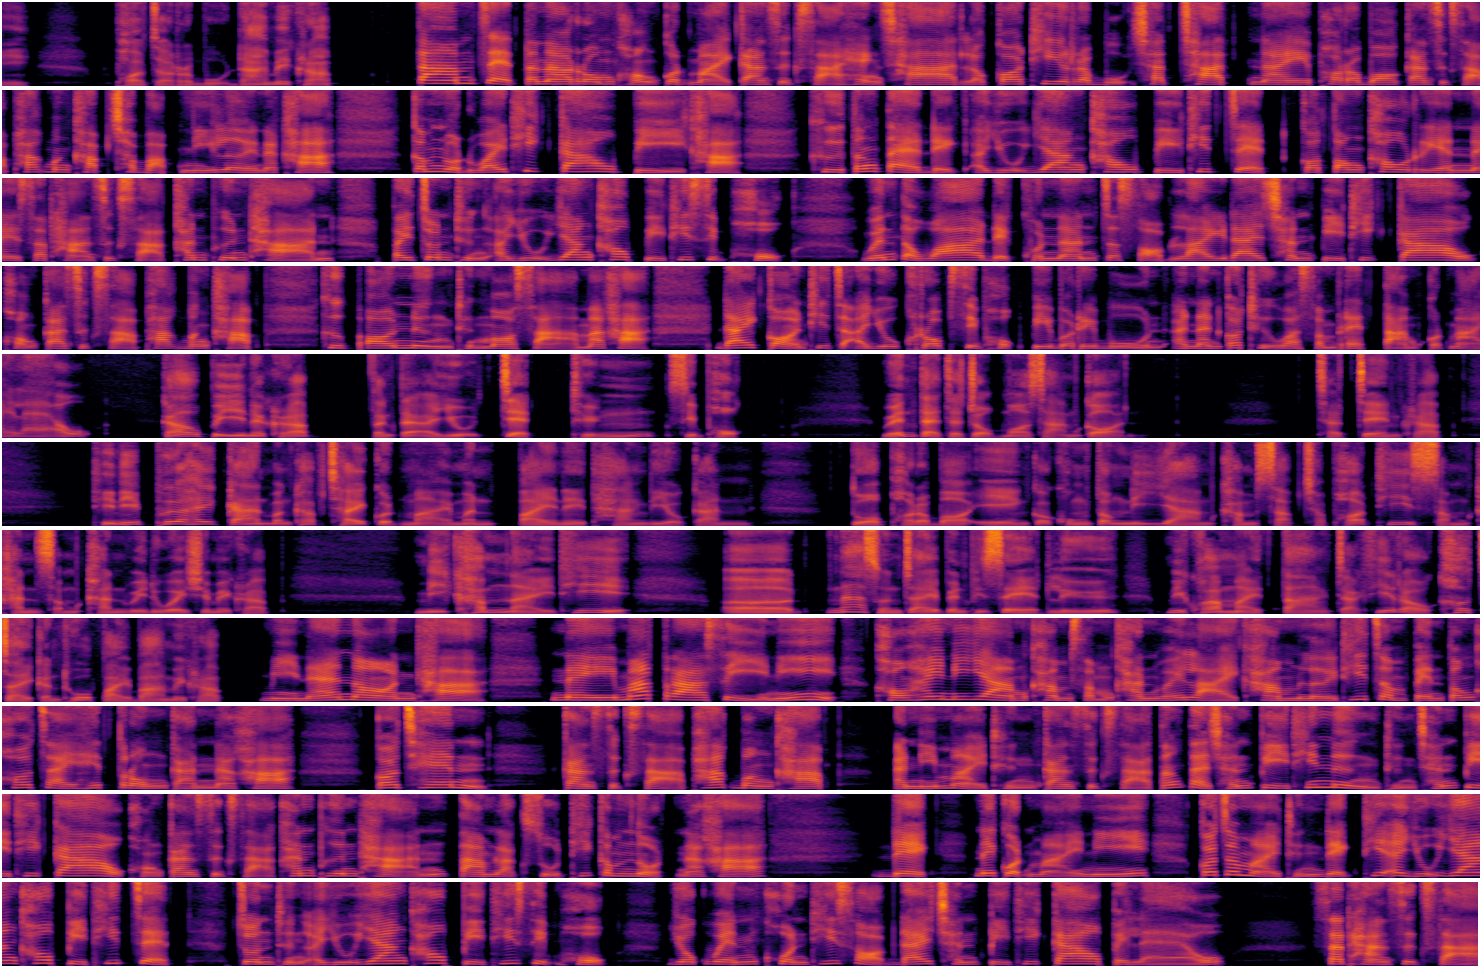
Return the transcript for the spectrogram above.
พอจะระบุได้ไหมครับ ตามเจตนารมณ์ของกฎหมายการศึกษาแห่งชาติ แล้วก็ที่ระบุชัดๆ ในพรบการศึกษาภาคบังคับ ฉบับนี้เลยนะคะกำหนดไว้ที่ 9 ปีค่ะ คือตั้งแต่เด็กอายุย่างเข้าปีที่ 7 ก็ต้องเข้าเรียนในสถานศึกษาขั้นพื้นฐาน ไปจนถึงอายุย่างเข้าปีที่ 16 เว้นแต่ว่าเด็กคนนั้นจะสอบไล่ได้ชั้นปีที่ 9 ของการศึกษาภาคบังคับ คือป .1 ถึงม .3 อะค่ะ ได้ก่อนที่จะอายุครบ 16 ปีบริบูรณ์ อันนั้นก็ถือว่าสำเร็จตามกฎหมายแล้ว 9 ปีนะครับ ตั้งแต่อายุ 7 ถึง 16 เว้นแต่จะจบม .3 ก่อน ชัดเจนครับ ทีนี้เพื่อให้การบังคับใช้กฎหมายมันไปในทางเดียวกัน ตัวพรบเองก็คงต้องนิยามคำศัพท์เฉพาะที่สำคัญสำคัญไว้ด้วยใช่ไหมครับ มีคำไหนที่ น่าสนใจเป็นพิเศษหรือมีความหมายต่างจากที่เราเข้าใจกันทั่วไปบ้างไหมครับ มีแน่นอนค่ะ ในมาตราสีนี่เขาให้นิยามคำสำคัญไว้หลายคำเลยที่จำเป็นต้องเข้าใจให้ตรงกันนะคะ ก็เช่น การศึกษาภาคบังคับ อันนี้หมายถึงการศึกษาตั้งแต่ชั้นปีที่ 1 ถึงชั้นปีที่ 9 ของการศึกษาขั้นพื้นฐานตามหลักสูตรที่กำหนดนะคะ เด็กในกฎหมายนี้ก็จะหมายถึงเด็กที่อายุย่างเข้าปีที่ 7 จนถึงอายุย่างเข้าปีที่ 16 ยกเว้นคนที่สอบได้ชั้นปีที่ 9 ไปแล้ว สถานศึกษา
